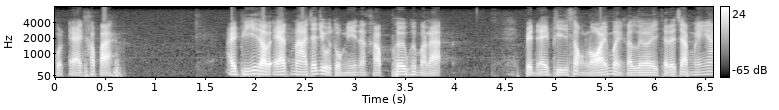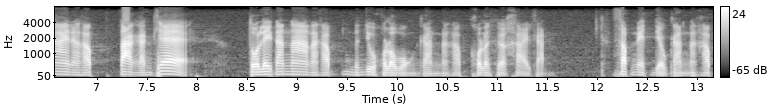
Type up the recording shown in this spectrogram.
กด add เข้าไป IP ที่เราแอดมาจะอยู่ตรงนี้นะครับ เพิ่มขึ้นมาแล้ว เป็น IP 200 เหมือนกันเลย จะได้จำง่ายๆนะครับ ต่างกันแค่ตัวเลขด้านหน้านะครับ มันอยู่คนละวงกันนะครับ คนละเครือข่ายกันซับเน็ตเดียวกันนะครับ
